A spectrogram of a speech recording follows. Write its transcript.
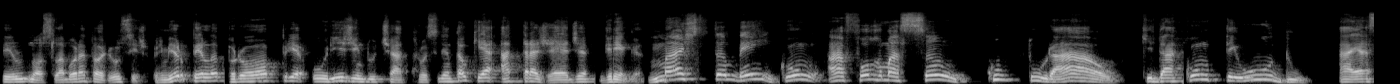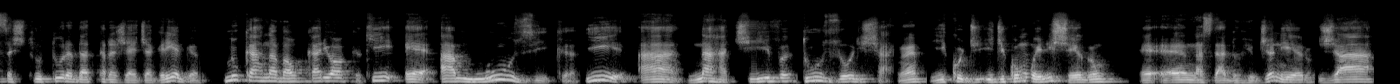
pelo nosso laboratório, ou seja, primeiro pela própria origem do teatro ocidental, que é a tragédia grega, mas também com a formação cultural que dá conteúdo a essa estrutura da tragédia grega no carnaval carioca, que é a música e a narrativa dos orixás, né? e, de, como eles chegam é, é, na cidade do Rio de Janeiro, já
